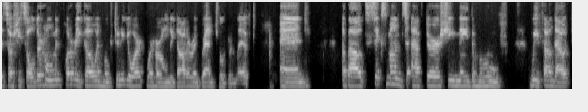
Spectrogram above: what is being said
So she sold her home in Puerto Rico and moved to New York where her only daughter and grandchildren lived. And about six months after she made the move, we found out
